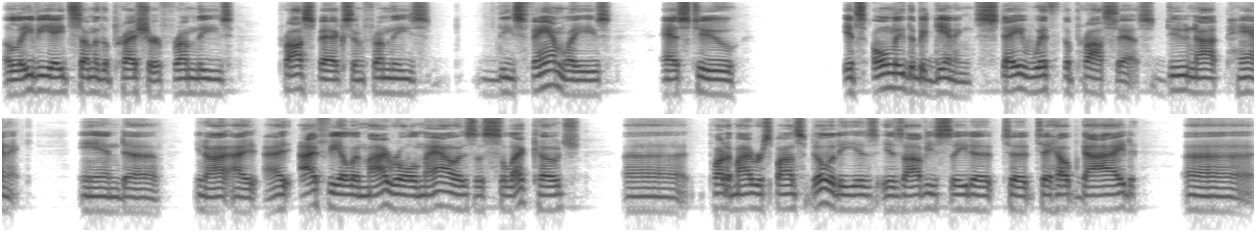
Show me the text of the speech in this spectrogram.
alleviate some of the pressure from these prospects and from these these families as to it's only the beginning. Stay with the process. Do not panic. And uh, you know, I, I, I feel in my role now as a select coach, uh, part of my responsibility is is obviously to to to help guide uh,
